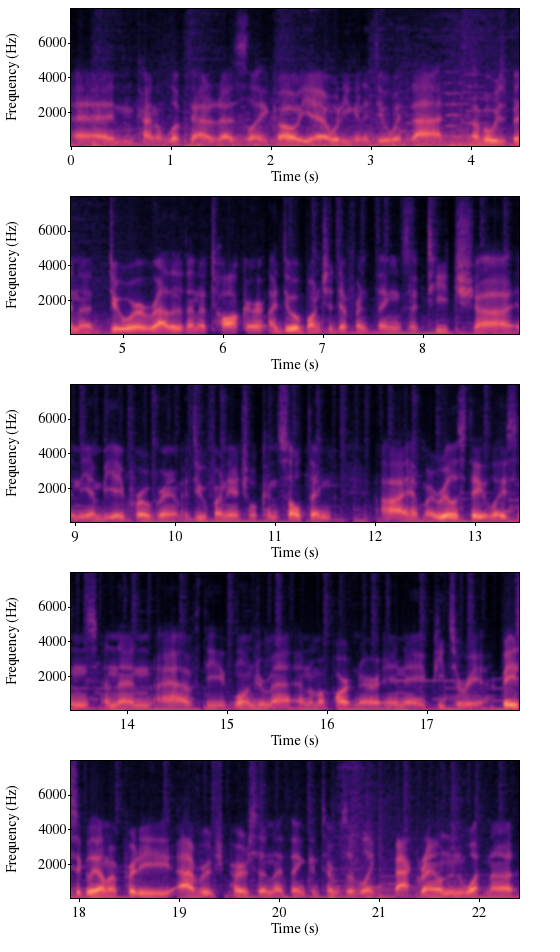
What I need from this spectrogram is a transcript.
and kind of looked at it as like, oh yeah, what are you gonna do with that? I've always been a doer rather than a talker. I do a bunch of different things. I teach uh, in the MBA program. I do financial consulting. I have my real estate license and then I have the laundromat and I'm a partner in a pizzeria. Basically, I'm a pretty average person, I think, in terms of like background and whatnot.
